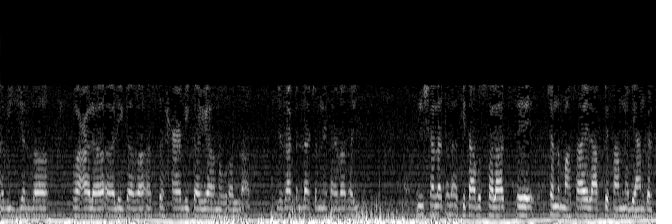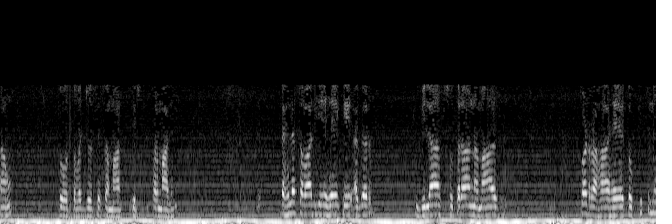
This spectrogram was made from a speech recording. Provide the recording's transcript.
نبي الله وعلى آلك وأصحابك يا نور الله. جزاک اللہ چمن صاحبہ بھائی. ان شاء اللہ تعالی کتاب الصلاط سے چند مسائل آپ کے سامنے بیان کرتا ہوں، تو توجہ سے سماعت فرما لیں۔ پہلا سوال یہ ہے کہ اگر بلا سترا نماز پڑھ رہا ہے، تو کتنے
